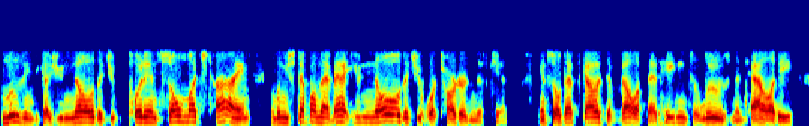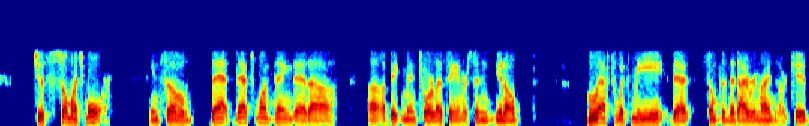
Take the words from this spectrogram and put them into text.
losing because you know that you put in so much time. And when you step on that mat, you know that you've worked harder than this kid. And so that's got to develop that hating to lose mentality just so much more. And so that that's one thing that uh, a big mentor, Les Anderson, you know, left with me. That something that I remind our kids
